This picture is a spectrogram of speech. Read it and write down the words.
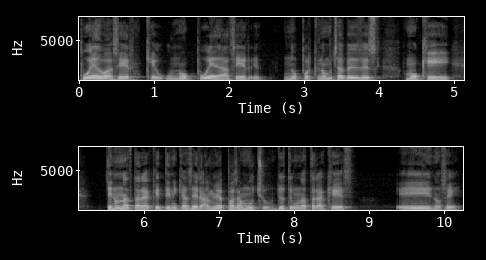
puedo hacer, que uno pueda hacer, no, porque uno muchas veces es como que tiene una tarea que tiene que hacer. A mí me pasa mucho, yo tengo una tarea que es, eh, no sé,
